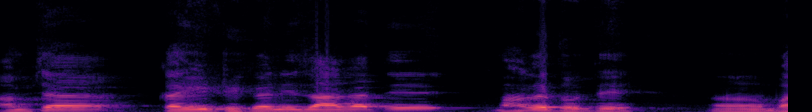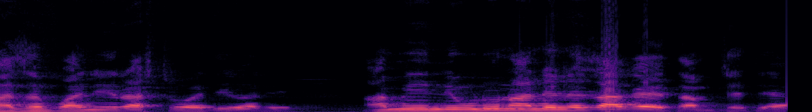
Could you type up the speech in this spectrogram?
आमच्या काही ठिकाणी जागा ते मागत होते भाजप आणि राष्ट्रवादीवाले. आम्ही निवडून आलेल्या जागा आहेत आमच्या त्या.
